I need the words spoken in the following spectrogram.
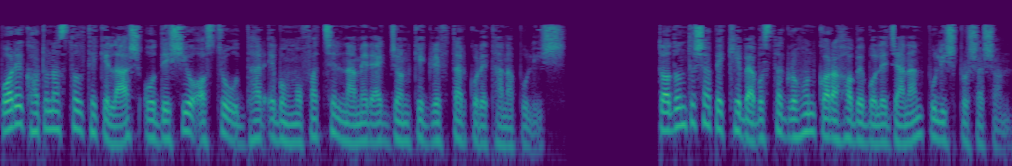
পরে ঘটনাস্থল থেকে লাশ ও দেশীয় অস্ত্র উদ্ধার এবং মোফাচ্ছেল নামের একজনকে গ্রেফতার করে থানা পুলিশ। তদন্ত সাপেক্ষে ব্যবস্থা গ্রহণ করা হবে বলে জানান পুলিশ প্রশাসন।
